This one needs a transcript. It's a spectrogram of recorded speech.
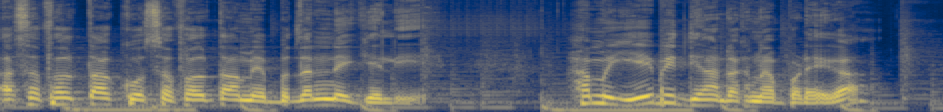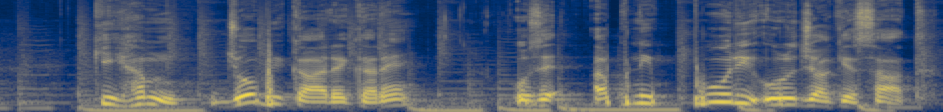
असफलता को सफलता में बदलने के लिए हमें यह भी ध्यान रखना पड़ेगा कि हम जो भी कार्य करें, उसे अपनी पूरी ऊर्जा के साथ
